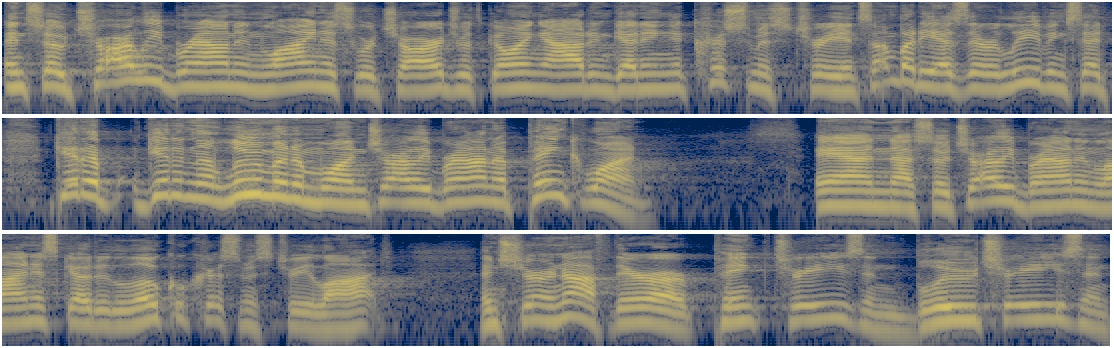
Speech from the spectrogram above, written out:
And so Charlie Brown and Linus were charged with going out and getting a Christmas tree. And somebody, as they were leaving, said, Get, a, get an aluminum one, Charlie Brown, a pink one. And uh, so Charlie Brown and Linus go to the local Christmas tree lot. And sure enough, there are pink trees and blue trees and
